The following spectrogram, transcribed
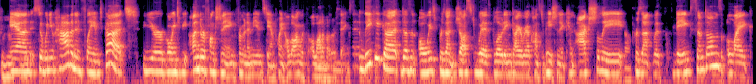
Mhm. And so when you have an inflamed gut, you're going to be under functioning from an immune standpoint, along with a lot of other things. Leaky gut doesn't always present just with bloating, diarrhea, constipation. It can actually present with vague symptoms like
